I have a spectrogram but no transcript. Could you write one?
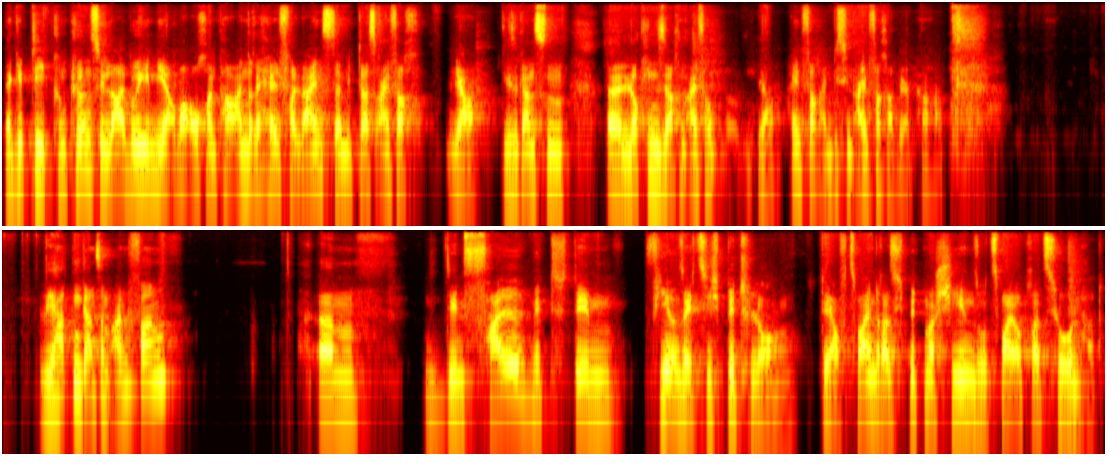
dann gibt die Concurrency Library mir aber auch ein paar andere Helferlines, damit das einfach, ja, diese ganzen äh, Locking-Sachen einfach, ja, einfach ein bisschen einfacher werden. Wir hatten ganz am Anfang ähm, den Fall mit dem 64-Bit-Long der auf 32-Bit-Maschinen so zwei Operationen hat.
